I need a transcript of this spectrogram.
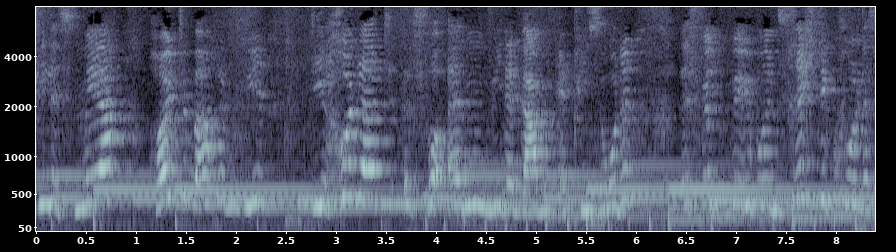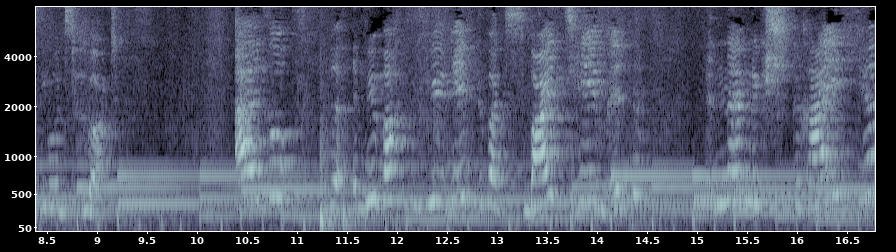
vieles mehr. Heute machen wir die 100 VM Wiedergaben-Episode. Das finden wir übrigens richtig cool, dass ihr uns hört. Also, wir, machen, wir reden über zwei Themen, nämlich Streiche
